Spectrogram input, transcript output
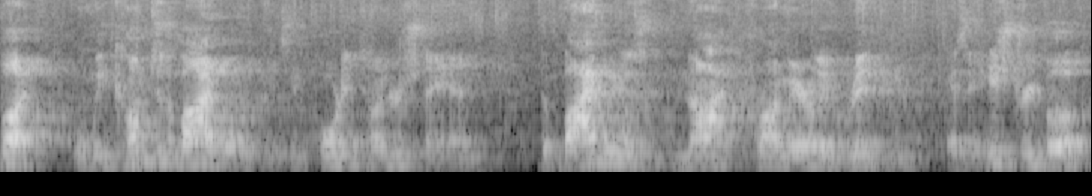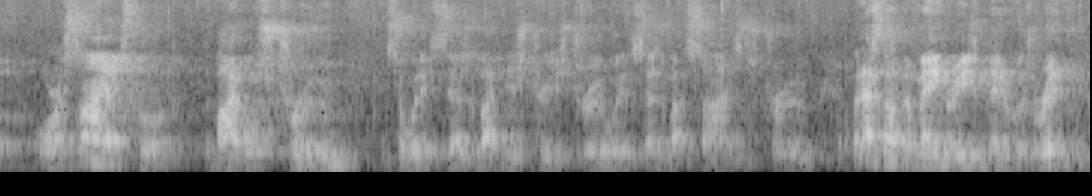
But when we come to the Bible, it's important to understand the Bible was not primarily written as a history book or a science book. The Bible is true, and so what it says about history is true, what it says about science is true. But that's not the main reason that it was written.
